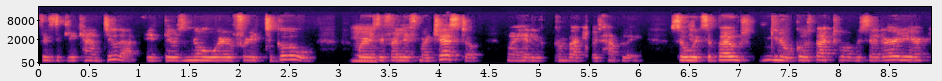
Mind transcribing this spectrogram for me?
physically can't do that. It, there's nowhere for it to go. Whereas mm. if I lift my chest up, my head will come back quite happily. So it's about, you know, goes back to what we said earlier,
